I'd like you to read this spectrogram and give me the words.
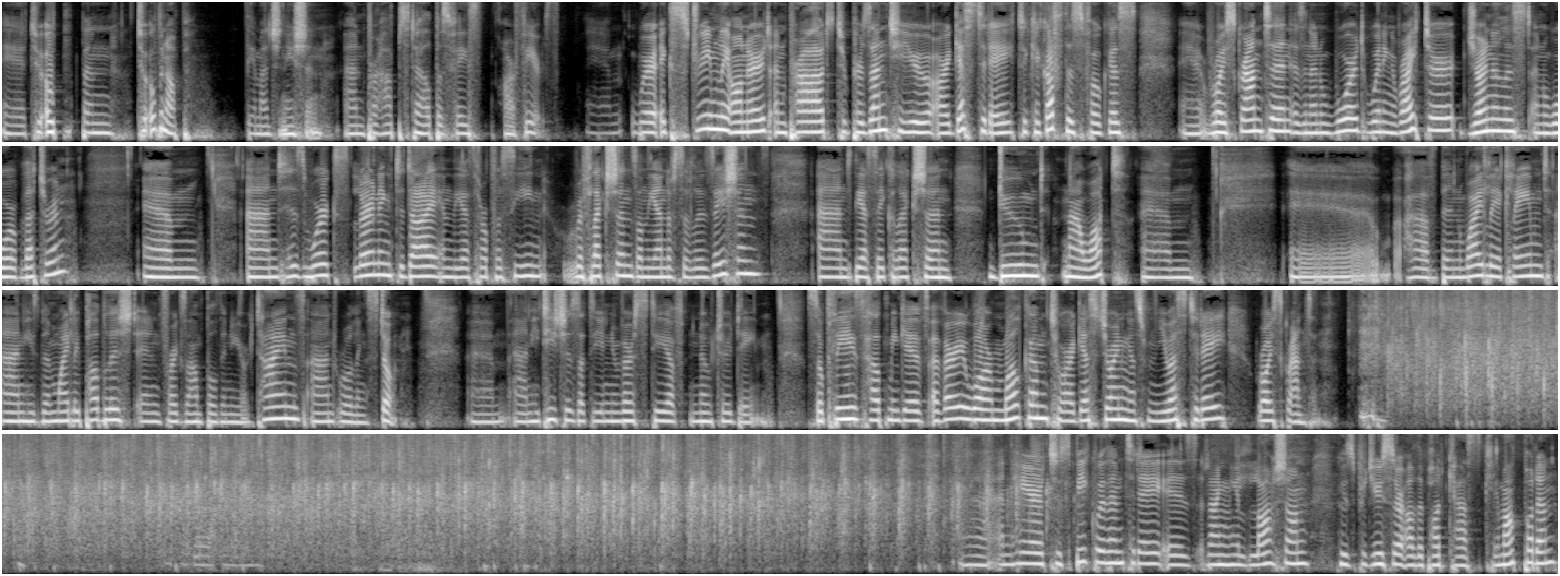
uh, to open to open up the imagination and perhaps to help us face our fears. We're extremely honored and proud to present to you our guest today to kick off this focus. Uh, Roy Scranton is an award winning writer, journalist, and war veteran. Um, and his works Learning to Die in the Anthropocene, Reflections on the End of Civilizations, and the essay collection Doomed Now What. Um, uh, have been widely acclaimed, and he's been widely published in, for example, the New York Times and Rolling Stone. Um, and he teaches at the University of Notre Dame. So please help me give a very warm welcome to our guest joining us from the US today, Roy Scranton. Uh, and here to speak with him today is Ragnhild Larsson, who's producer of the podcast Klimatpodden.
